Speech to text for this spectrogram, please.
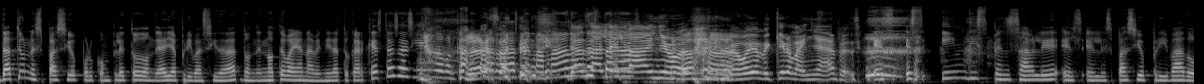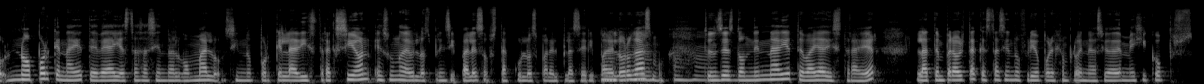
Date un espacio por completo donde haya privacidad, donde no te vayan a venir a tocar. ¿Qué estás haciendo? ¿Por qué no Claro, te agarraste, mamá? ya ¿Dónde sale estás?" el baño. Ajá. Me voy a, me quiero bañar. Es, es indispensable el, el espacio privado, no porque nadie te vea y estás haciendo algo malo, sino porque la distracción es uno de los principales obstáculos para el placer y para el Ujú, orgasmo. Ujú. Entonces, donde nadie te vaya a distraer, la temperatura ahorita que está haciendo frío, por ejemplo, en la Ciudad de México, pues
